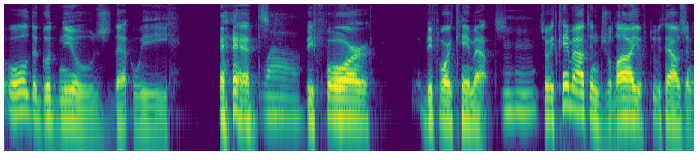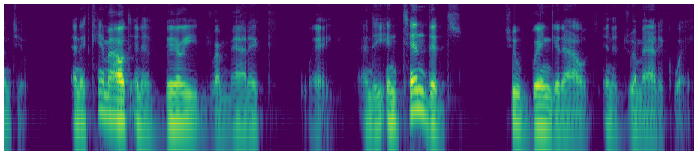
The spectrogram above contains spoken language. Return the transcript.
all the good news that we had wow. before before it came out. Mm-hmm. So it came out in July of 2002, and it came out in a very dramatic way. And they intended to bring it out in a dramatic way.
